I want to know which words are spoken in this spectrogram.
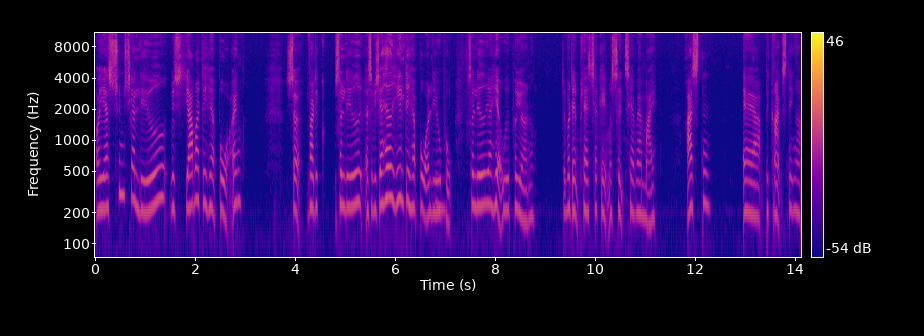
og jeg synes, jeg levede, hvis jeg var det her bord, ikke? Så var det, så levede, altså hvis jeg havde hele det her bord at leve mm. på, så levede jeg herude på hjørnet. Det var den plads, jeg gav mig selv til at være mig. Resten er begrænsninger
